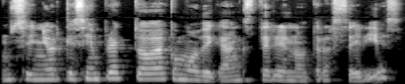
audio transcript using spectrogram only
un señor que siempre actuaba como de gángster en otras series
